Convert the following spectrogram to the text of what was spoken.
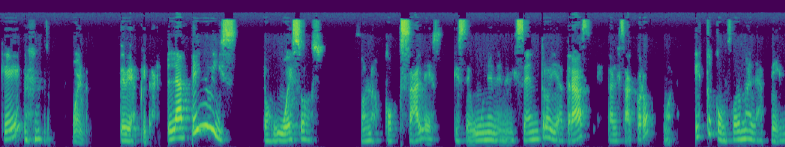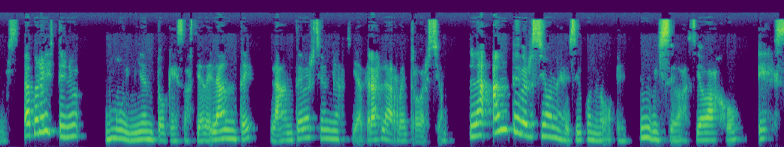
que, bueno, te voy a explicar. La pelvis, los huesos son los coxales que se unen en el centro y atrás está el sacro. Bueno, esto conforma la pelvis. La pelvis tiene un movimiento que es hacia adelante, la anteversión, y hacia atrás, la retroversión. La anteversión, es decir, cuando el pubis se va hacia abajo, es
